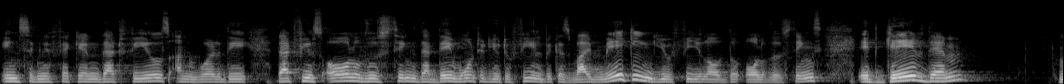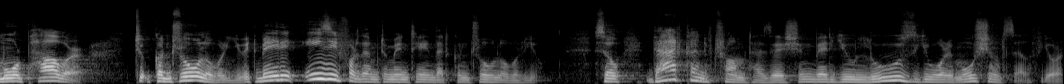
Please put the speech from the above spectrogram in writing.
insignificant, that feels unworthy, that feels all of those things that they wanted you to feel. Because by making you feel all, the, all of those things, it gave them more power to control over you. It made it easy for them to maintain that control over you. So, that kind of traumatization where you lose your emotional self, your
